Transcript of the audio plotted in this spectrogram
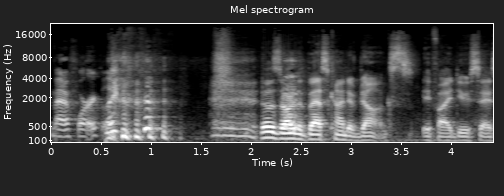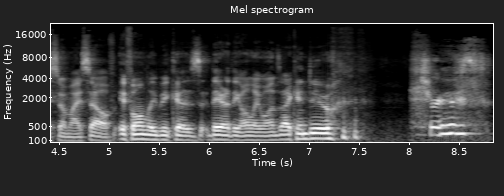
metaphorically. Those are the best kind of dunks, if I do say so myself. If only because they are the only ones I can do. Truth.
